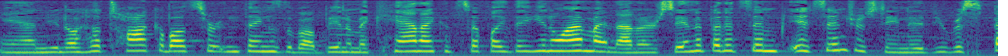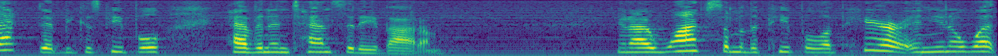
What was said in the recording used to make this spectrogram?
And, you know, he'll talk about certain things about being a mechanic and stuff like that. You know, I might not understand it, but it's, it's interesting that you respect it because people have an intensity about them. You know, I watch some of the people up here, and you know what?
